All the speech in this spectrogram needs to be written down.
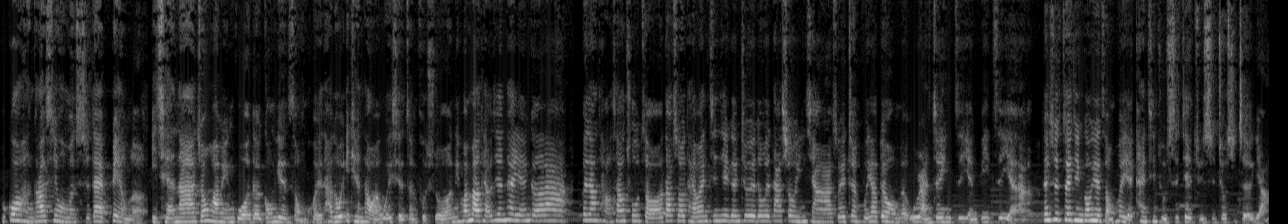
不过很高兴，我们时代变了。以前呢，中华民国的工业总会，他都一天到晚威胁政府说：“你环保条件太严格啦，会让厂商出走，到时候台湾经济跟就业都会大受影响啊！”所以政府要对我们的污染睁一只眼闭一只眼啊。但是最近工业总会也看清楚世界局势就是这样，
